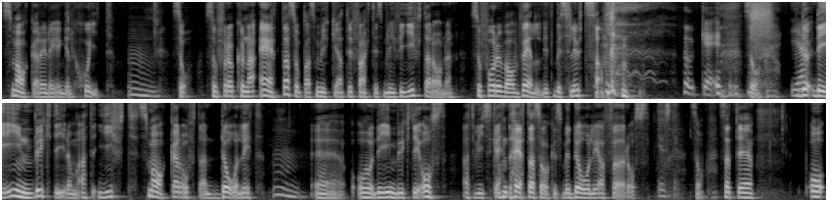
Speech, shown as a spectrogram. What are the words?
smakar i regel skit. Mm. Så. så för att kunna äta så pass mycket att du faktiskt blir förgiftad av den så får du vara väldigt beslutsam. Okej. Så. Ja. Det, det är inbyggt i dem att gift smakar ofta dåligt. Mm. Eh, och det är inbyggt i oss att vi ska inte äta saker som är dåliga för oss. Så, så att, eh, och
